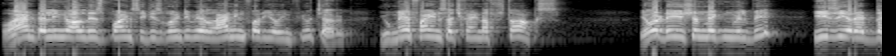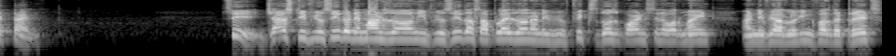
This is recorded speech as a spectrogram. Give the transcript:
why I'm telling you all these points, it is going to be a learning for you in future. You may find such kind of stocks. Your decision making will be easier at that time. See, just if you see the demand zone, if you see the supply zone, and if you fix those points in our mind, and if you are looking for the trades,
